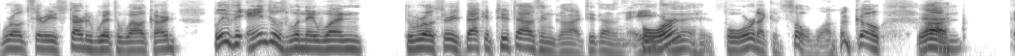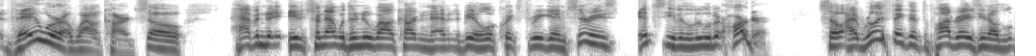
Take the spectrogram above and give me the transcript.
World Series started with a wild card. I believe the Angels when they won the World Series back in 2000, God, 2008, Four? four, like it's so long ago. Yeah. Um, they were a wild card. So having to, so now with the new wild card and having to be a little quick three game series, it's even a little bit harder. So I really think that the Padres, you know,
